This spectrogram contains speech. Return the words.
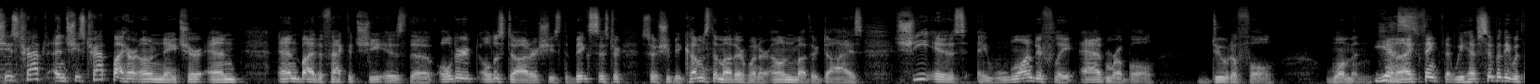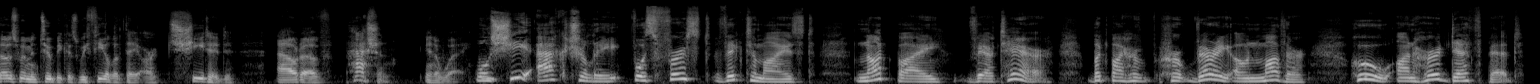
she's trapped, and she's trapped by her own nature, and and by the fact that she is the older oldest daughter. She's the big sister, so she becomes the mother when her own mother dies. She is a wonderfully admirable, dutiful woman, yes. and I think that we have sympathy with those women too because we feel that they are cheated out of passion in a way. Well, she actually was first victimized not by Werther, but by her, her very own mother, who, on her deathbed,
